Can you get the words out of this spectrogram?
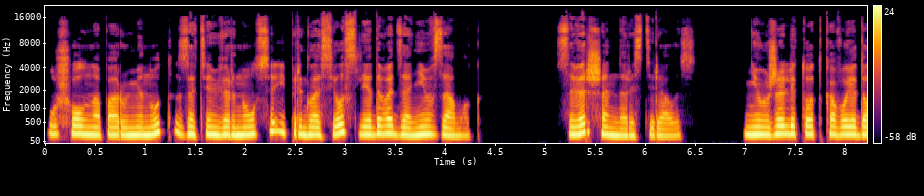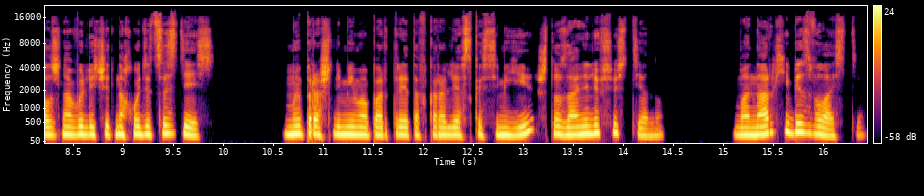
ушел на пару минут, затем вернулся и пригласил следовать за ним в замок. Совершенно растерялась. Неужели тот, кого я должна вылечить, находится здесь? Мы прошли мимо портретов королевской семьи, что заняли всю стену. Монархи без власти.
